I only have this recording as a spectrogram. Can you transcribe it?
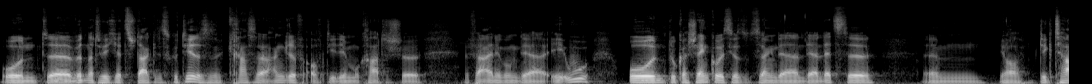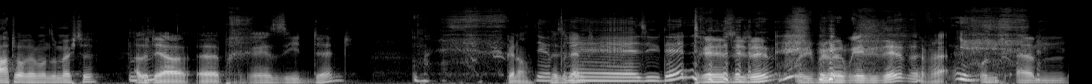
Und Mhm. äh, wird natürlich jetzt stark diskutiert. Das ist ein krasser Angriff auf die demokratische Vereinigung der EU. Und Lukaschenko ist ja sozusagen der, der letzte ähm, ja, Diktator, wenn man so möchte. Also Mhm. der äh, Präsident. Genau, Der Präsident. Präsident. Präsident. Ich bin der Präsident. Und ähm,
